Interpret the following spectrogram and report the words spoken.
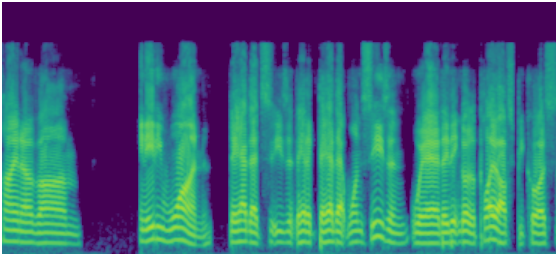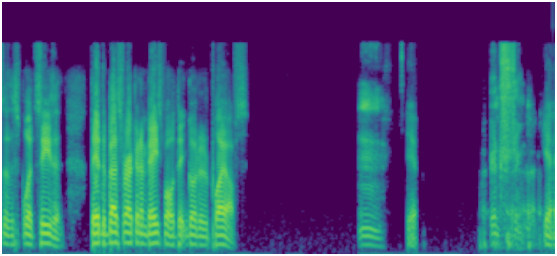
kind of um in 81 they had that season they had they had that one season where they didn't go to the playoffs because of the split season. They had the best record in baseball, didn't go to the playoffs. Mm. Interesting. Yeah.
